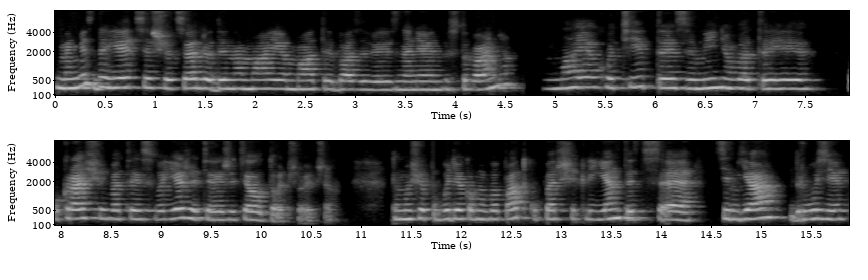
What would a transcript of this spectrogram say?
Мені здається, що ця людина має мати базові знання інвестування, має хотіти змінювати, покращувати своє життя і життя оточуючих. Тому що по будь-якому випадку перші клієнти це сім'я, друзі.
